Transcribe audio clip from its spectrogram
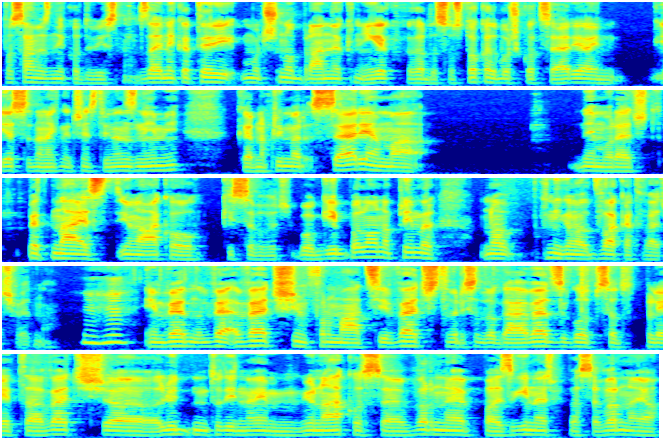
posameznika odvisno. Zdaj nekateri močno branijo knjige, kakor da so stokrat boljše kot serija in jaz se na nek način strinjam z njimi, ker naprimer serija ima, ne morem reči, 15 junakov, ki se bo, bo gibalo, naprimer, no knjiga ima dvakrat več vedno. Uh -huh. In vedno, ve, več informacij, več stvari se dogaja, več zgodb se odpleta, več uh, ljudi, tudi ne vem, junakov se vrne, pa izgine, pa se vrnejo.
